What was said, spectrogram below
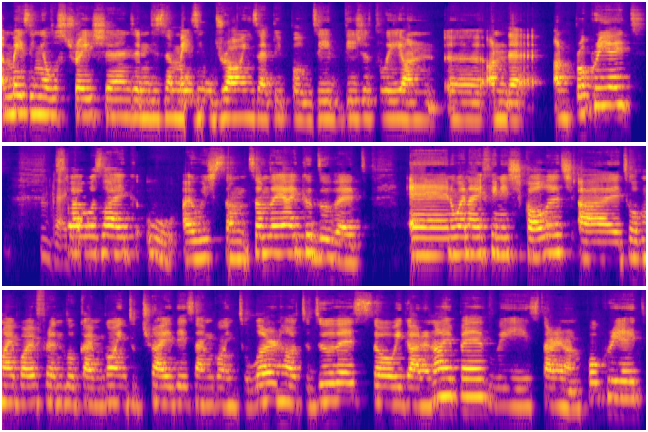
amazing illustrations and these amazing drawings that people did digitally on uh, on the on Procreate. Okay. So I was like, "Oh, I wish some someday I could do that." And when I finished college, I told my boyfriend, "Look, I'm going to try this. I'm going to learn how to do this." So we got an iPad. We started on Procreate,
